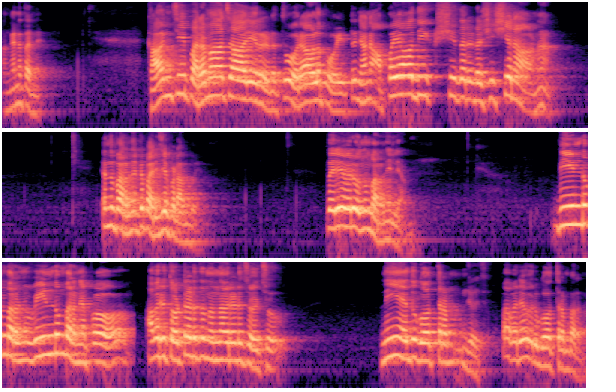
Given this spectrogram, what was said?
അങ്ങനെ തന്നെ. കാഞ്ചി പരമാചാര്യരുടെ അടുത്ത് ഒരാൾ പോയിട്ട് ഞാൻ അപയാദീക്ഷിതരുടെ ശിഷ്യനാണ്. എന്ന് പറഞ്ഞിട്ട് പരിചയപ്പെടാൻ പോയി. പെരിയവരൊന്നും പറഞ്ഞില്ല. വീണ്ടും പറഞ്ഞു വീണ്ടും പറഞ്ഞപ്പോൾ അവർ തൊട്ടടുത്ത് നിന്നവരോട് ചോദിച്ചു നീ ഏത് ഗോത്രം? എന്ന് ചോദിച്ചു. അപ്പോൾ അവർ ഒരു ഗോത്രം പറഞ്ഞു.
